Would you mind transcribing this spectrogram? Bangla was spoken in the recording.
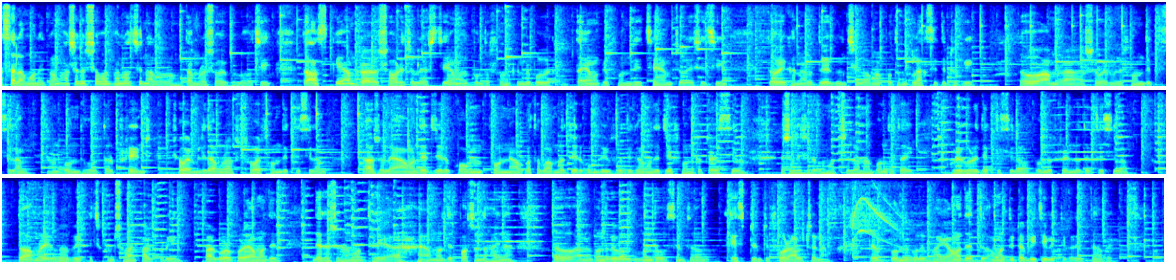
আসসালামু আলাইকুম। আশা করি সবাই ভালো আছেন, আল্লাহর রহমতে আমরা সবাই ভালো আছি। তো আজকে আমরা শহরে চলে আসছি, আমার বন্ধু ফোন কিনবে বলে, তাই আমাকে ফোন দিয়েছে, আমি চলে এসেছি। তো এখানে আরও দু একজন ছিল, আমরা প্রথম গ্লাক্সিতে ঢুকি। তো আমরা সবাই মিলে ফোন দেখতেছিলাম, আমার বন্ধু, তার ফ্রেন্ড সবাই মিলে তো আমরা সবাই ফোন দেখতেছিলাম। তো আসলে আমাদের যেরকম ফোন নেওয়ার কথা বা আমরা যেরকম রিভিউ দেখে আমাদের যে ফোনটা চয়েস ছিল, আসলে সেরকম হচ্ছিল না বন্ধু, তাই ঘুরে ঘুরে দেখতেছিল, বন্ধু ফ্রেন্ডও দেখতেছিল। তো আমরা এভাবে কিছুক্ষণ সময় পার করি। পার করার পরে আমাদের দেখাশোনার মধ্যে আমাদের পছন্দ হয় না। তো আমি বন্ধুকে বলব, বন্ধু Samsung S twenty four ultra নাও। তো বন্ধু বলে, ভাই, আমাদের আমার দুইটা বিচি বিক্রি করে দিতে হবে।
